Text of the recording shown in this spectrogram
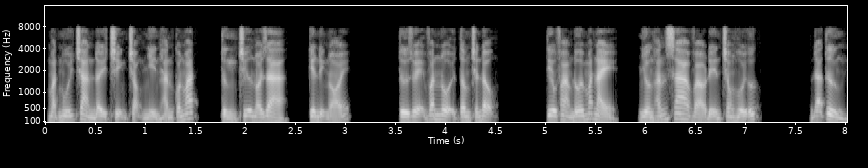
mặt mũi tràn đầy trịnh trọng nhìn hắn con mắt, từng chữ nói ra, kiên định nói. Từ duệ văn nội tâm chấn động. Tiêu phàm đôi mắt này, nhường hắn xa vào đến trong hồi ức. Đã từng,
